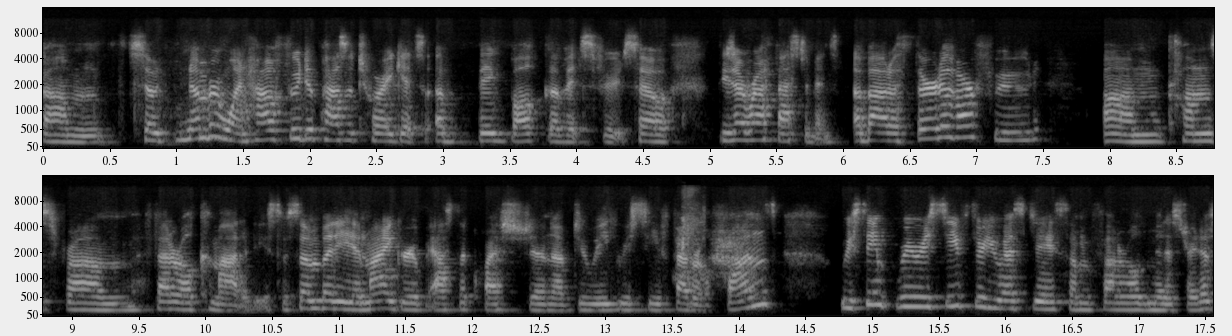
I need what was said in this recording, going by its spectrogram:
um, so number one, how food depository gets a big bulk of its food. So these are rough estimates. About a third of our food um, comes from federal commodities. So somebody in my group asked the question of, do we receive federal funds? We, see, we receive through USDA some federal administrative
